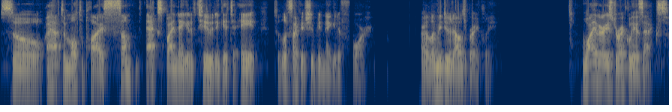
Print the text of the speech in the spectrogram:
So I have to multiply some x by negative 2 to get to 8. So it looks like it should be negative 4. All right, let me do it algebraically. Y varies directly as x.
